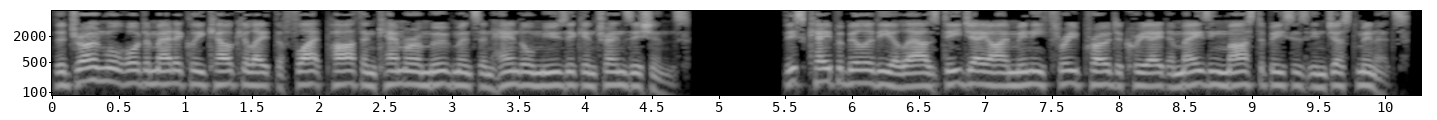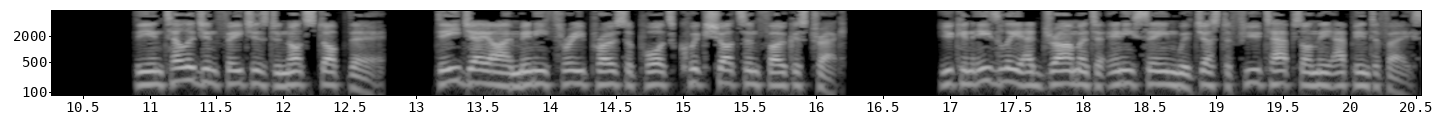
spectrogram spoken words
The drone will automatically calculate the flight path and camera movements and handle music and transitions. This capability allows DJI Mini 3 Pro to create amazing masterpieces in just minutes. The intelligent features do not stop there. DJI Mini 3 Pro supports quick shots and focus track. You can easily add drama to any scene with just a few taps on the app interface.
